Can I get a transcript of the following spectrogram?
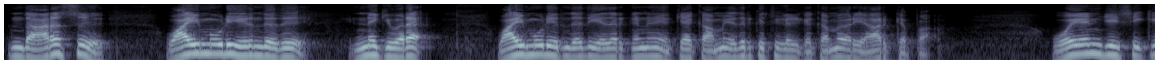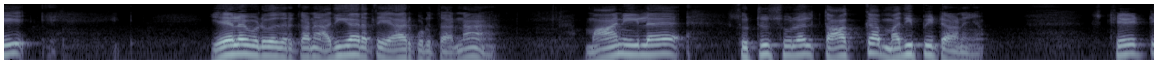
இந்த அரசு வாய்மூடி இருந்தது இன்னைக்கு வர வாய்மூடி இருந்தது எதற்குன்னு கேட்காம எதிர்க்கட்சிகள் கேட்காம வேறு யார் கேட்பா? ஓஎன்ஜிசிக்கு ஏலம் விடுவதற்கான அதிகாரத்தை யார் கொடுத்தான்னா மாநில சுற்றுச்சூழல் தாக்க மதிப்பீட்டு ஆணையம். State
